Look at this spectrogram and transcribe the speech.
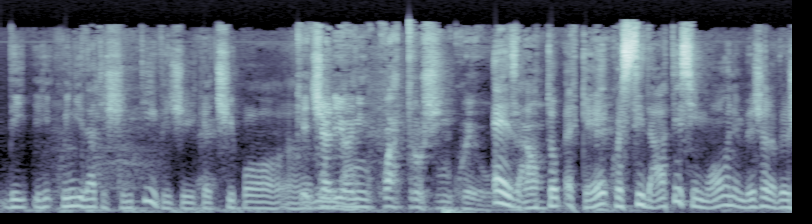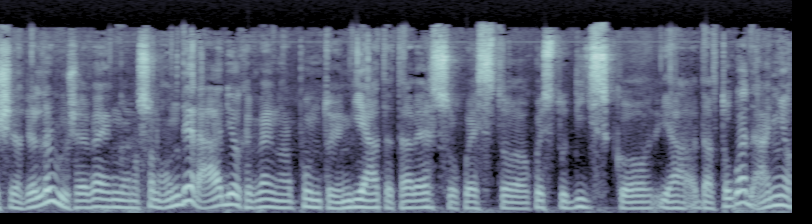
di, di, quindi dati scientifici che ci può... Eh, che ci arrivano in 4-5 ore. Esatto, no? perché questi dati si muovono invece alla velocità della luce, vengono, sono onde radio che vengono appunto inviate attraverso questo, questo disco di, ad alto guadagno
